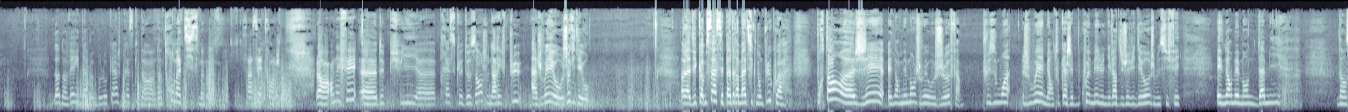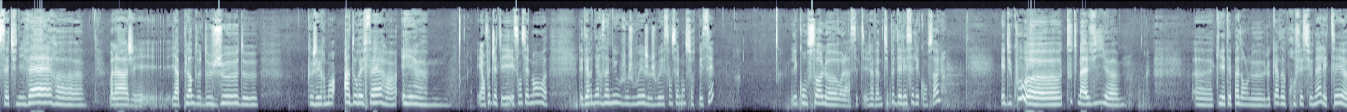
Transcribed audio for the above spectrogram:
Là, d'un véritable blocage, presque d'un traumatisme même. C'est assez étrange. Alors, en effet, euh, depuis presque deux ans, je n'arrive plus à jouer aux jeux vidéo. On l'a dit comme ça, c'est pas dramatique non plus, quoi. Pourtant, euh, j'ai énormément joué aux jeux, enfin plus ou moins joué, mais en tout cas j'ai beaucoup aimé l'univers du jeu vidéo. Je me suis fait énormément d'amis dans cet univers. Euh, voilà, il y a plein de, jeux de que j'ai vraiment adoré faire et euh, et en fait j'étais essentiellement les dernières années où je jouais, je jouais essentiellement sur PC. Les consoles, voilà, c'était, j'avais un petit peu délaissé les consoles. Et du coup, euh, toute ma vie euh, euh, qui n'était pas dans le, cadre professionnel était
